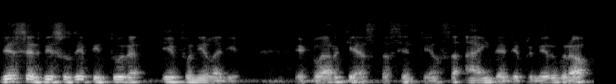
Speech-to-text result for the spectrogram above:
de serviços de pintura e funilaria. É claro que esta sentença ainda é de primeiro grau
